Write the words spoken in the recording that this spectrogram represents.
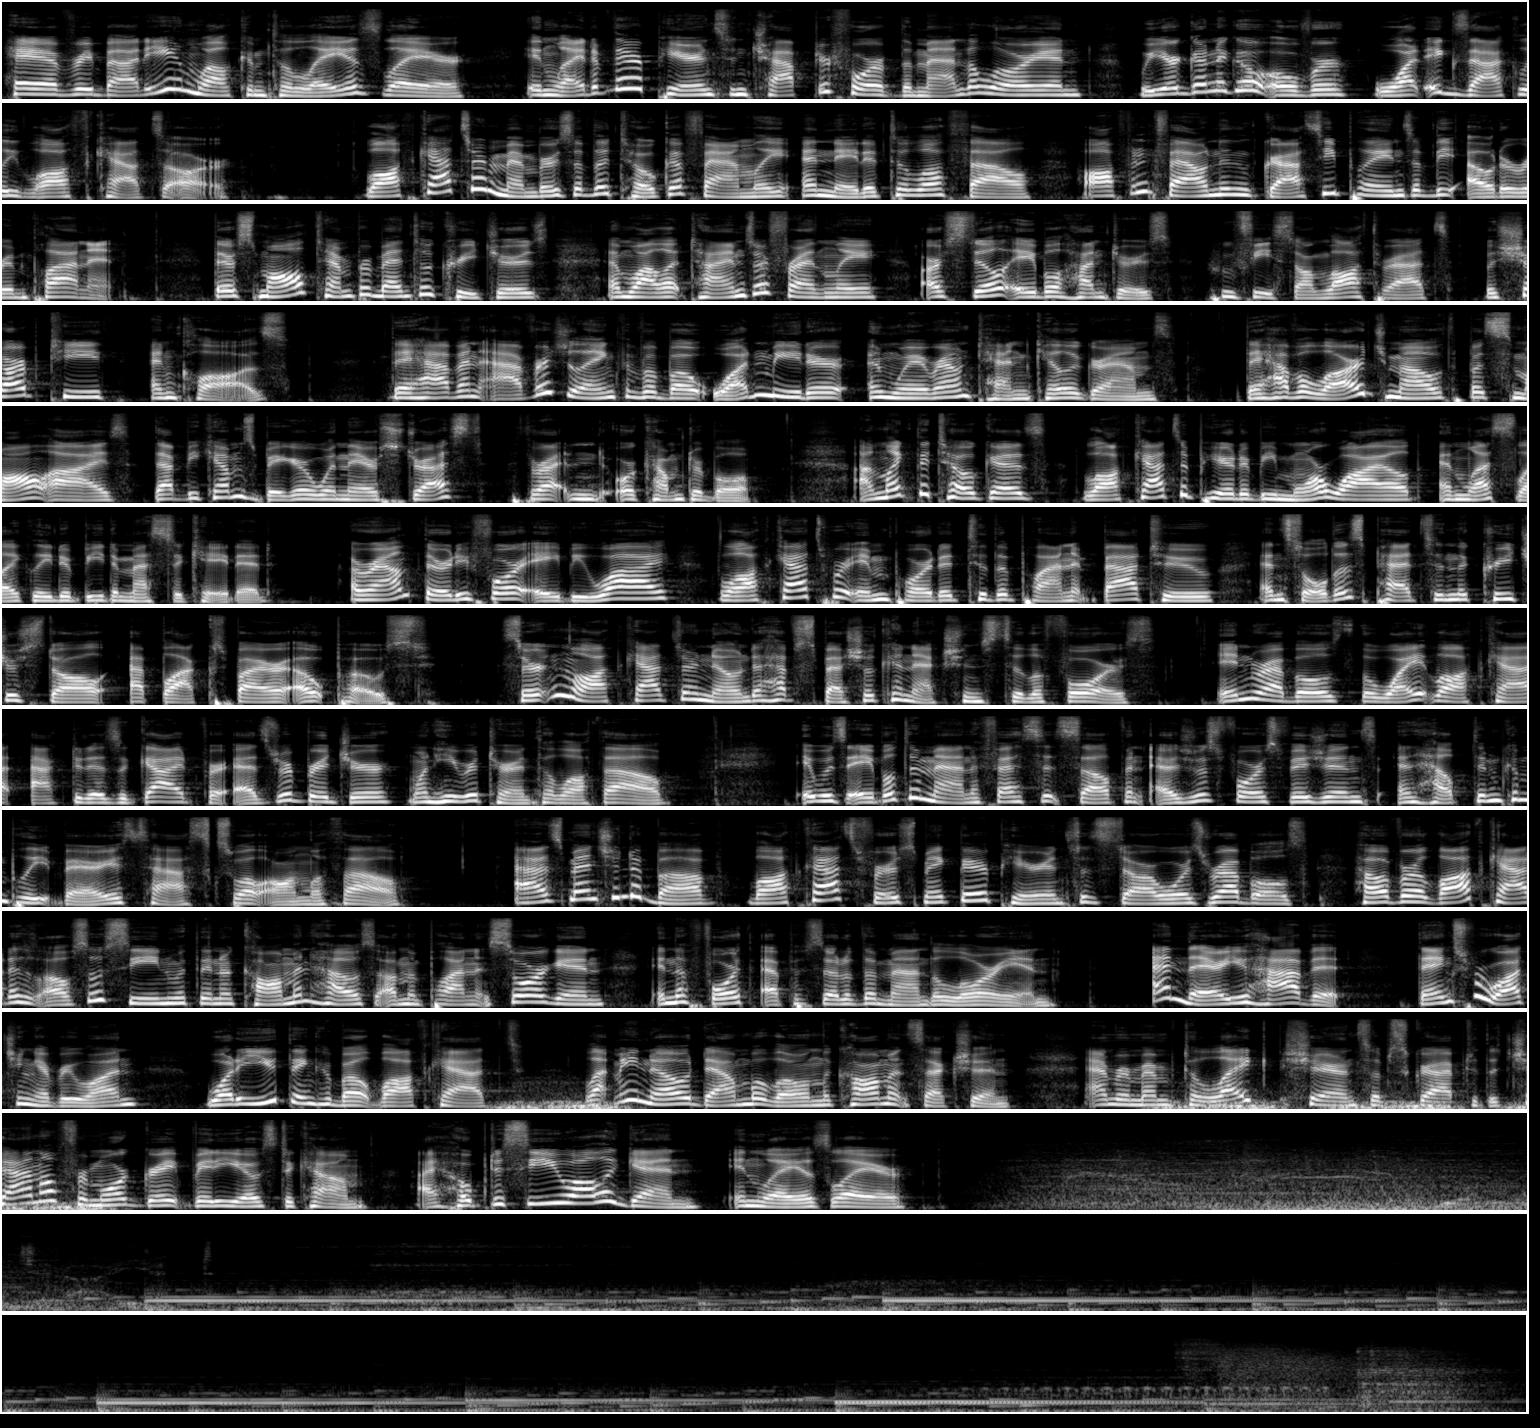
Hey, everybody, and welcome to Leia's Lair. In light of their appearance in Chapter 4 of The Mandalorian, we are going to go over what exactly Lothcats are. Lothcats are members of the Tooka family and native to Lothal, often found in the grassy plains of the Outer Rim planet. They're small, temperamental creatures, and while at times are friendly, are still able hunters who feast on Lothrats with sharp teeth and claws. They have an average length of about 1 meter and weigh around 10 kilograms. They have a large mouth but small eyes that becomes bigger when they are stressed, threatened, or comfortable. Unlike the tookas, lothcats appear to be more wild and less likely to be domesticated. Around 34 ABY, lothcats were imported to the planet Batuu and sold as pets in the creature stall at Blackspire Outpost. Certain lothcats are known to have special connections to the Force. In Rebels, the white lothcat acted as a guide for Ezra Bridger when he returned to Lothal. It was able to manifest itself in Ezra's Force visions and helped him complete various tasks while on Lothal. As mentioned above, Lothcats first make their appearance in Star Wars Rebels. However, Lothcat is also seen within a common house on the planet Sorgan in the fourth episode of The Mandalorian. And there you have it. Thanks for watching, everyone. What do you think about Lothcats? Let me know down below in the comment section. And remember to like, share, and subscribe to the channel for more great videos to come. I hope to see you all again in Leia's Lair.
